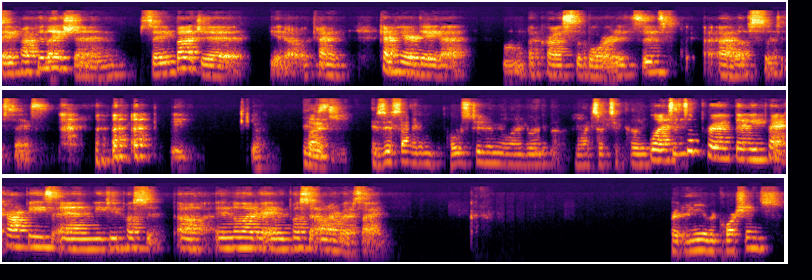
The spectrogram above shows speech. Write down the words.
same population, same budget. You know, kind of compare data across the board. It's it's I love statistics. Thanks. Is this item posted in the library once it's approved? Once it's approved, then we print copies and we do post it uh in the library and we post it on our website. Right, any other questions?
